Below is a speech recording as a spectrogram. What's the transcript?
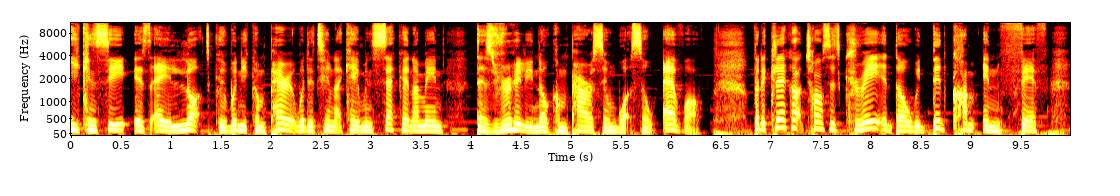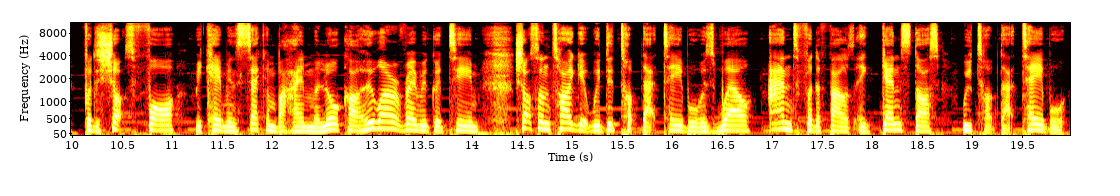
you can see is a lot because when you compare it with the team that came in second, I mean, there's really no comparison whatsoever. For the clear-cut chances created though, we did come in fifth. For the shots for, we came in second behind Mallorca, who are a very good team. Shots on target, we did top that table as well. And for the fouls against us, we topped that table.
